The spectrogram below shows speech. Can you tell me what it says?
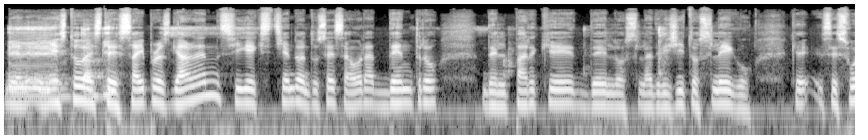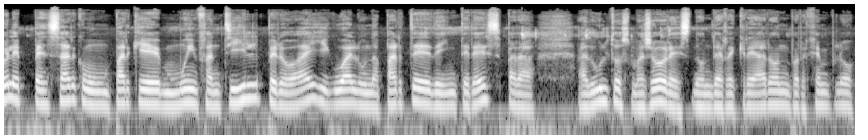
Leyland. y eh, esto, este Cypress Garden, sigue existiendo entonces ahora dentro del parque de los ladrillitos Lego, que se suele pensar como un parque muy infantil, pero hay igual una parte de interés para adultos mayores, donde recrearon, por ejemplo,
